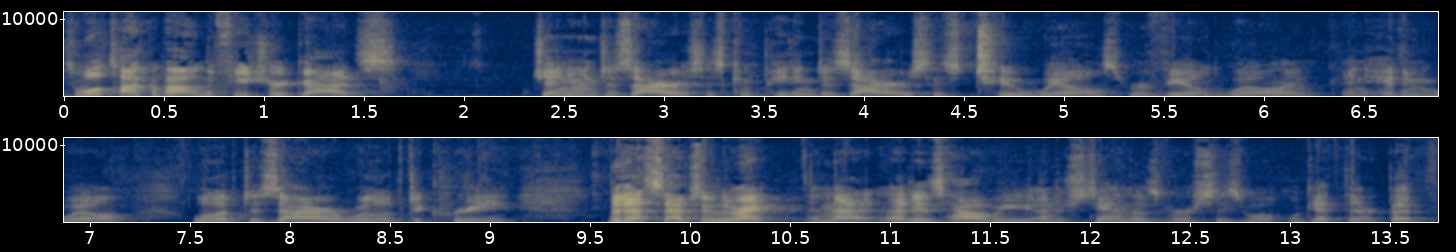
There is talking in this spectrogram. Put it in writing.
so we'll talk about in the future God's genuine desires, his competing desires, his two wills, revealed will and, and hidden will, will of desire, will of decree. But that's absolutely right. And that, that is how we understand those verses. We'll, we'll get there. But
